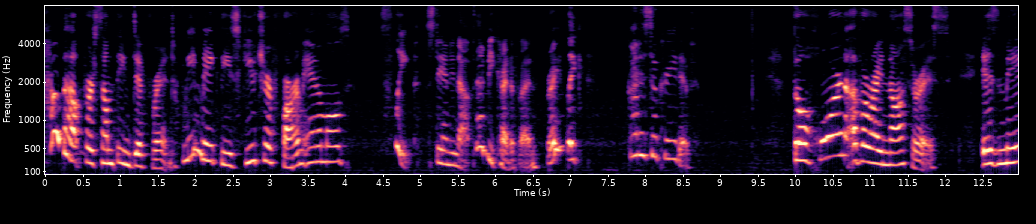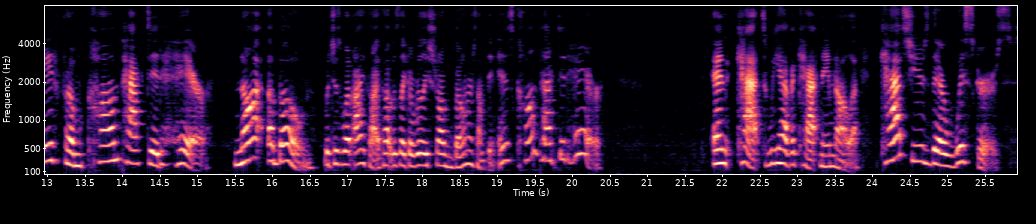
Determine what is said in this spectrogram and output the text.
how about for something different? We make these future farm animals sleep standing up. That'd be kind of fun, right? Like, God is so creative. The horn of a rhinoceros is made from compacted hair, not a bone, which is what I thought. I thought it was like a really strong bone or something. It is compacted hair. And cats, we have a cat named Nala. Cats use their whiskers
